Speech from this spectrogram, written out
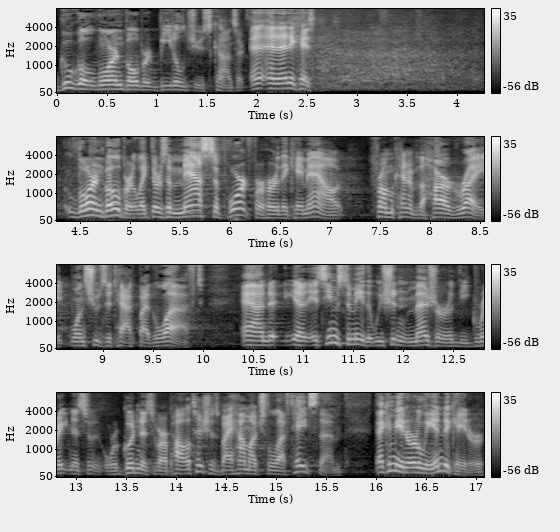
Google Lauren Boebert Beetlejuice concert. In, in any case, Lauren Boebert, like there's a mass support for her that came out from kind of the hard right once she was attacked by the left. And you know, it seems to me that we shouldn't measure the greatness or goodness of our politicians by how much the left hates them. That can be an early indicator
